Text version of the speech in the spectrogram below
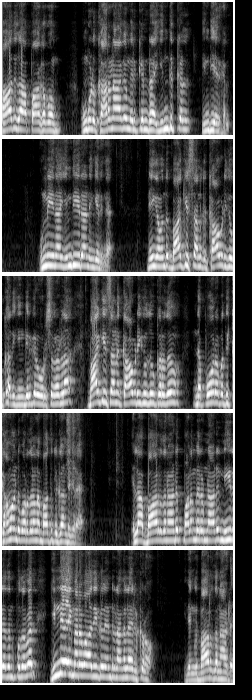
பாதுகாப்பாகவும் உங்களுக்கு அரணாகவும் இருக்கின்ற இந்துக்கள் இந்தியர்கள் உண்மையினா இந்தியராக நீங்கள் இருங்க. நீங்கள் வந்து பாகிஸ்தானுக்கு காவடி தூக்காதீங்க. இங்கே இருக்கிற ஒரு சிலர்லாம் பாகிஸ்தானுக்கு காவடிக்கு தூக்குறதும் இந்த போரை பற்றி கமாண்டு போகிறதெல்லாம் நான் பார்த்துட்டு இருக்காண்டுக்கிறேன் எல்லா பாரத நாடு பழம்பெரும் நாடு நீரதன் புதவர் இந்நிலை மறவாதீர்கள் என்று நாங்களாம் இருக்கிறோம். இது எங்கள் பாரத நாடு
